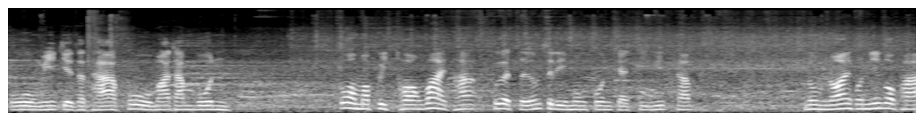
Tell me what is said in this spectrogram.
ผู้มีเจตศรัทธาผู้มาทำบุญ ก็มาปิดทองไหว้พระเพื่อเสริมสิริมงคลแก่ชีวิตครับหนุ่มน้อยคนนี้ก็พา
